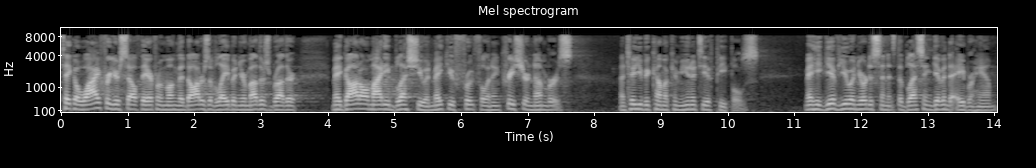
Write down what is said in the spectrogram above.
Take a wife for yourself there from among the daughters of Laban, your mother's brother May God Almighty bless you and make you fruitful and increase your numbers until you become a community of peoples. May He give you and your descendants the blessing given to Abraham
